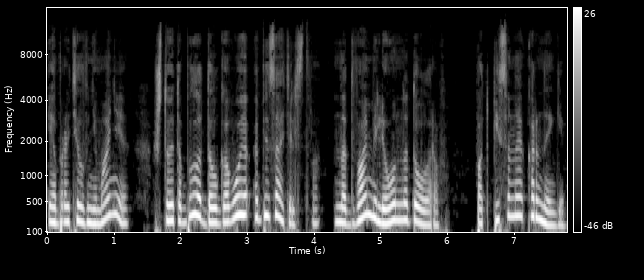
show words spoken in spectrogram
и обратил внимание, что это было долговое обязательство на 2 миллиона долларов, подписанное Карнеги.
